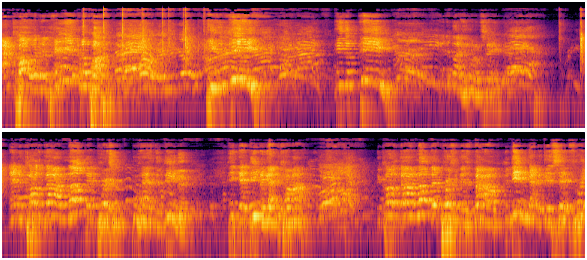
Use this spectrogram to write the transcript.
I caught with his hand in my pocket. He's a thief. He's a thief. Anybody hear what I'm saying? And because God loved that person who has the demon, that demon got to come out. Because God loved that person that's bound, the demon got to get set free.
